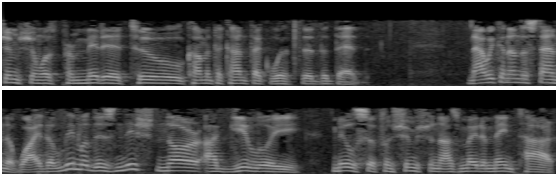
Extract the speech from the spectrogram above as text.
Shimshon was permitted to come into contact with the, the dead. Now we can understand it. Why? The limud is nish nor agilui milsa from Shimshon as made a main tar.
